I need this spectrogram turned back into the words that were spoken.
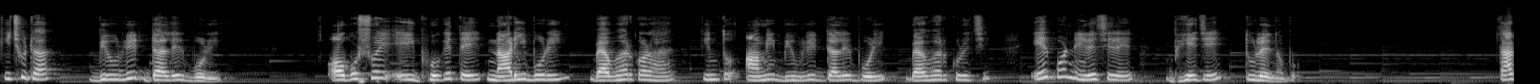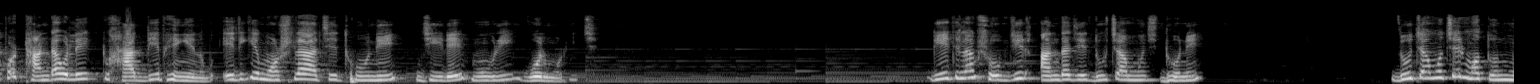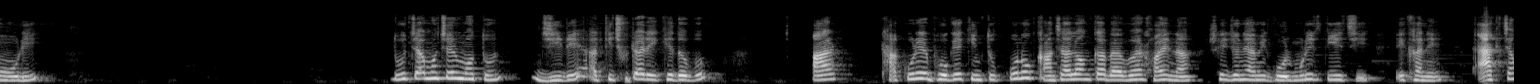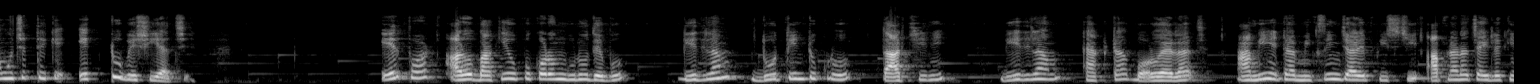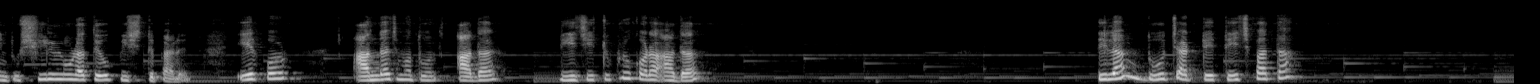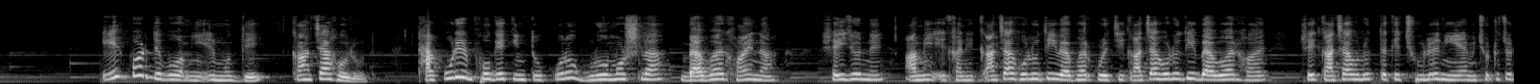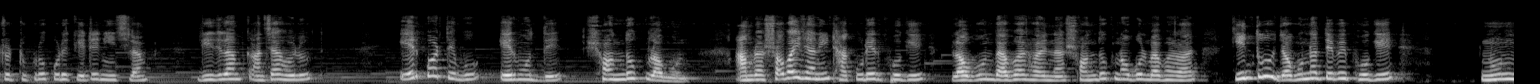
কিছুটা বিউলির ডালের বড়ি। অবশ্যই এই ভোগেতে নাড়ি বড়ি ব্যবহার করা হয়, কিন্তু আমি বিউলির ডালের বড়ি ব্যবহার করেছি। এরপর নেড়ে চেড়ে ভেজে তুলে নেব। তারপর ঠান্ডা হলে একটু হাত দিয়ে ভেঙে নেব। এদিকে মশলা আছে ধনে, জিরে, মুড়ি, গোলমরিচ। দিয়ে দিলাম সবজির আন্দাজে দু চামচ ধনে, দু চামচের মতন মৌরি দু চামচের মতন জিরে আর কিছুটা রেখে দেবো। আর ঠাকুরের ভোগে কিন্তু কোনো কাঁচা লঙ্কা ব্যবহার হয় না, সেই জন্য আমি গোলমরিচ দিয়েছি এখানে। এক চামচের থেকে একটু বেশি আছে। এরপর আরও বাকি উপকরণগুলো দেব। দিয়ে দিলাম দু তিন টুকরো দারচিনি। দিয়ে দিলাম একটা বড় এলাচ। আমি এটা মিক্সিং জারে পিসছি আপনারা চাইলে কিন্তু শিল নোড়াতেও পিসতে পারেন। এরপর আন্দাজ মতন আদা দিয়েছি, টুকরো করা আদা। দিলাম দু চারটে তেজপাতা। এরপর দেব আমি এর মধ্যে কাঁচা হলুদ। ঠাকুরের ভোগে কিন্তু কোনো গুঁড়ো মশলা ব্যবহার হয় না। সেই জন্যে আমি এখানে কাঁচা হলুদই ব্যবহার করেছি। কাঁচা হলুদই ব্যবহার হয়। সেই কাঁচা হলুদটাকে ছুলে নিয়ে আমি ছোট ছোট টুকরো করে কেটে নিয়েছিলাম। দিয়ে দিলাম কাঁচা হলুদ। এরপর দেব এর মধ্যে সন্দক লবণ। আমরা সবাই জানি ঠাকুরের ভোগে লবণ ব্যবহার হয় না, সন্দক লবণ ব্যবহার হয়। কিন্তু জগন্নাথ দেবের ভোগে নুন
